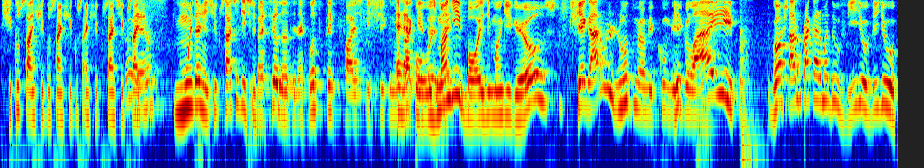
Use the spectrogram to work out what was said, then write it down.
Chico Sainz, Chico Sainz, Chico Sainz, Chico Sainz, Chico É Sainz. Muita gente. Chico Sainz eu disse. Impressionante, né? Quanto tempo faz que Chico não É, tá aqui? pô, os Mangue? Boys e Mangue Girls chegaram junto, meu amigo, comigo lá e gostaram pra caramba do vídeo. O vídeo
